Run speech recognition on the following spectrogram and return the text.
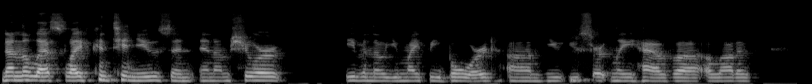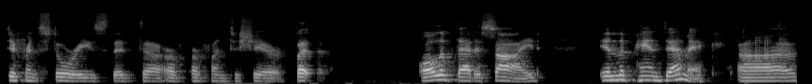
nonetheless, life continues. And, and I'm sure even though you might be bored, um, you, you certainly have uh, a lot of different stories that uh, are, are fun to share. But all of that aside, in the pandemic, uh,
